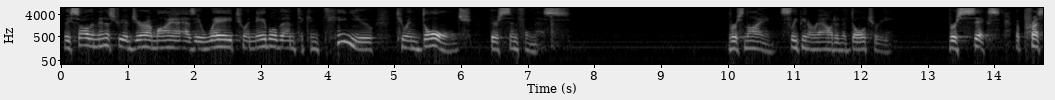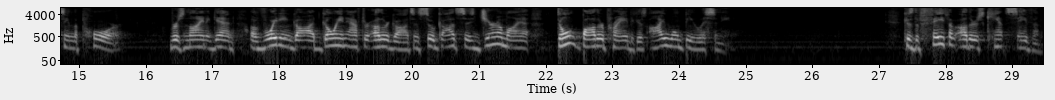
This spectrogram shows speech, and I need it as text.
They saw the ministry of Jeremiah as a way to enable them to continue to indulge their sinfulness. Verse 9, sleeping around in adultery. Verse 6, oppressing the poor. Verse 9 again, avoiding God, going after other gods. And so God says, Jeremiah, don't bother praying because I won't be listening. Because the faith of others can't save them.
